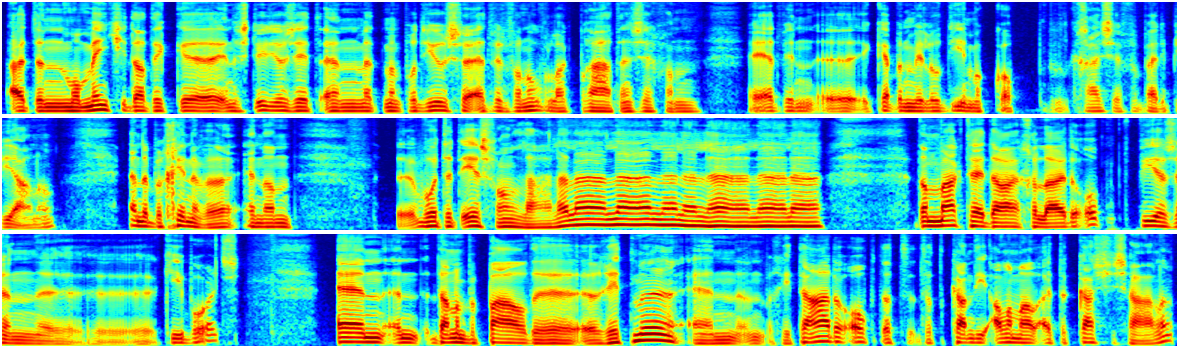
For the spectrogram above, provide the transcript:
Uit een momentje dat ik uh, in de studio zit en met mijn producer Edwin van Hoevelak praat en zeg van... Hey Edwin, uh, ik heb een melodie in mijn kop. Ik ga eens even bij de piano. En dan beginnen we en dan uh, wordt het eerst van la la la la la la la la la. Dan maakt hij daar geluiden op via zijn keyboards. En, en, dan een bepaalde ritme en een gitaar erop. Dat, dat kan hij allemaal uit de kastjes halen.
